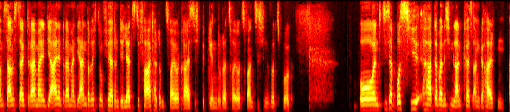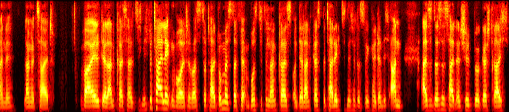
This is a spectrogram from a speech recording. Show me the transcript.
am Samstag dreimal in die eine, dreimal in die andere Richtung fährt und die letzte Fahrt halt um 2.30 Uhr beginnt oder 2.20 Uhr in Würzburg. Und dieser Bus hier hat aber nicht im Landkreis angehalten, eine lange Zeit, weil der Landkreis halt sich nicht beteiligen wollte, was total dumm ist. Da fährt ein Bus durch den Landkreis und der Landkreis beteiligt sich nicht und deswegen hält er nicht an. Also das ist halt ein Schildbürgerstreich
